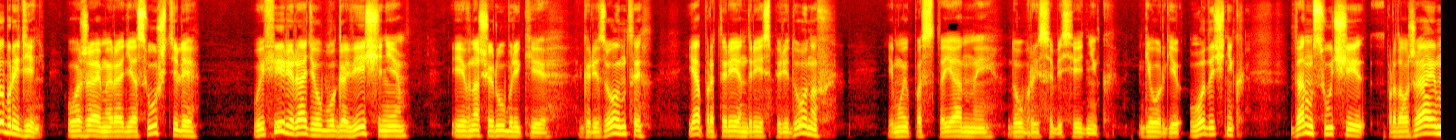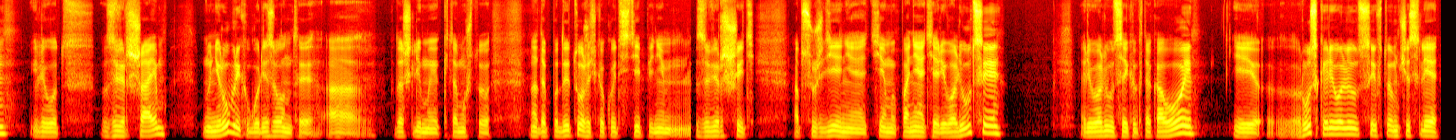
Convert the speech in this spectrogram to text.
Добрый день, уважаемые радиослушатели. В эфире радио «Благовещение» и в нашей рубрике «Горизонты» я протерей Андрей Спиридонов и мой постоянный добрый собеседник Георгий Лодочник. В данном случае продолжаем или вот завершаем, ну не рубрику «Горизонты», а подошли мы к тому, что надо подытожить в какой-то степени, завершить обсуждение темы понятия революции, революции как таковой, и э, русской революции в том числе.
